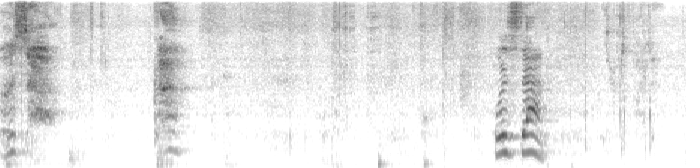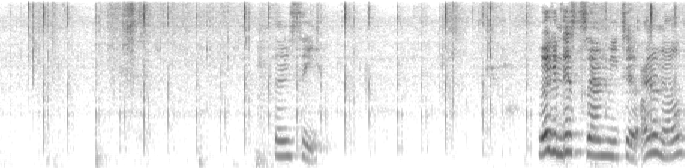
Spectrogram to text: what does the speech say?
What's up? Where's Dad? You have to find Let me see. Where can this send me to? I don't know.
